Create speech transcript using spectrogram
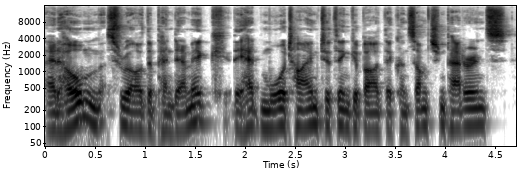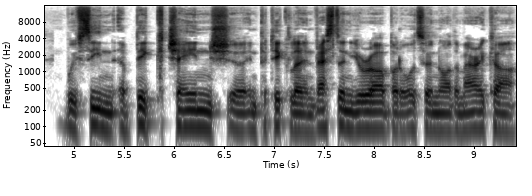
at home throughout the pandemic. They had more time to think about their consumption patterns. We've seen a big change, uh, in particular in Western Europe, but also in North America.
